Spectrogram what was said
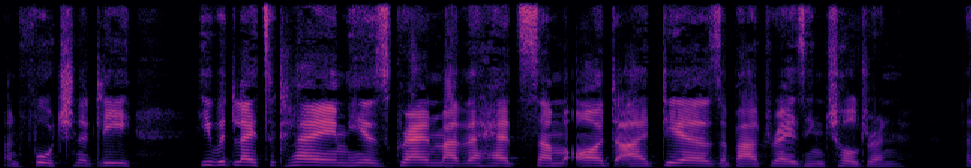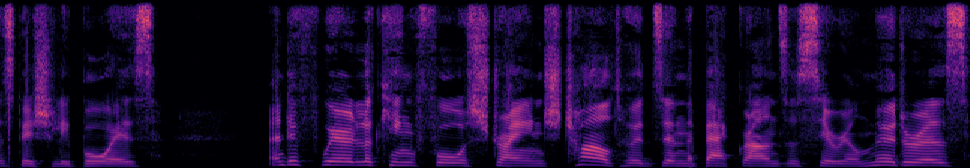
Unfortunately, he would later claim his grandmother had some odd ideas about raising children, especially boys. And if we're looking for strange childhoods in the backgrounds of serial murderers,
